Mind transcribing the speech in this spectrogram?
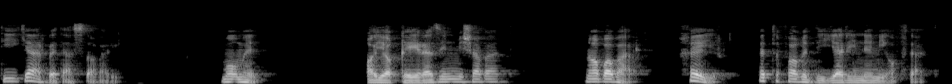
دیگر به دست آوریم. مؤمن آیا غیر از این می شود؟ ناباور خیر اتفاق دیگری نمی افتد.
